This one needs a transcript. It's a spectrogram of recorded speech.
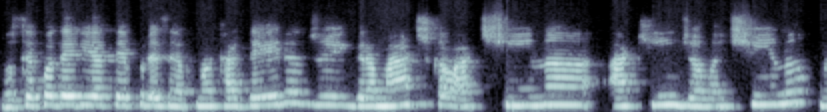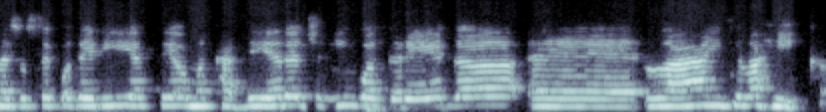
você poderia ter, por exemplo, uma cadeira de gramática latina aqui em Diamantina, mas você poderia ter uma cadeira de língua grega é, lá em Vila Rica.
